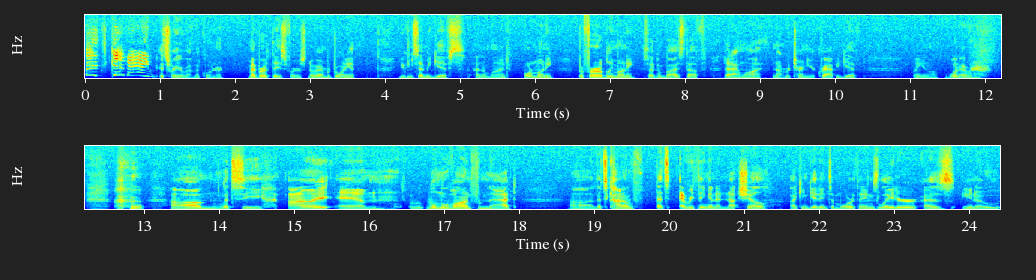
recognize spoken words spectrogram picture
Thanksgiving. It's right around the corner. My birthday's first, November 20th. You can send me gifts. I don't mind. Or money. Preferably money so I can buy stuff that I want, not return your crappy gift. But, you know, whatever. um, let's see. I am. We'll move on from that. Uh, that's kind of that's everything in a nutshell. I can get into more things later as you know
